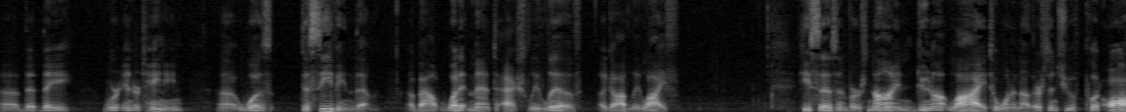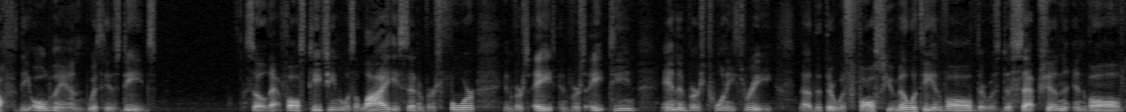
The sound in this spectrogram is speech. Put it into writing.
uh, that they were entertaining uh, was deceiving them about what it meant to actually live a godly life. He says in verse 9, Do not lie to one another, since you have put off the old man with his deeds. So that false teaching was a lie, he said in verse 4, in verse 8, in verse 18, and in verse 23, uh, that there was false humility involved, there was deception involved,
